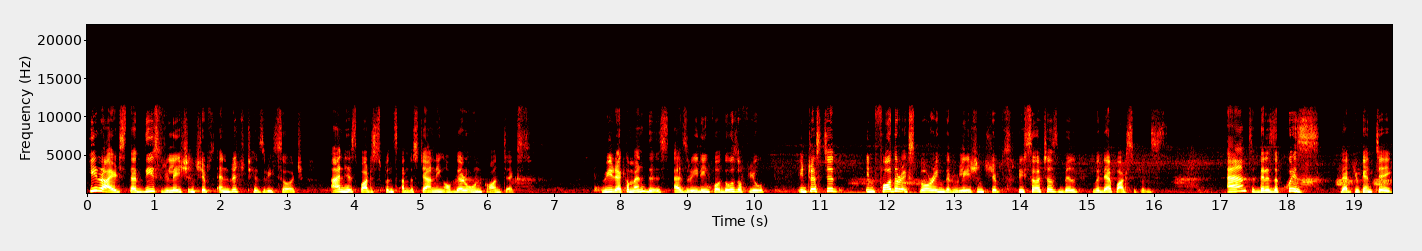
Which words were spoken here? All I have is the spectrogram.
He writes that these relationships enriched his research and his participants' understanding of their own context. We recommend this as reading for those of you interested in further exploring the relationships researchers build with their participants. And there is a quiz that you can take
